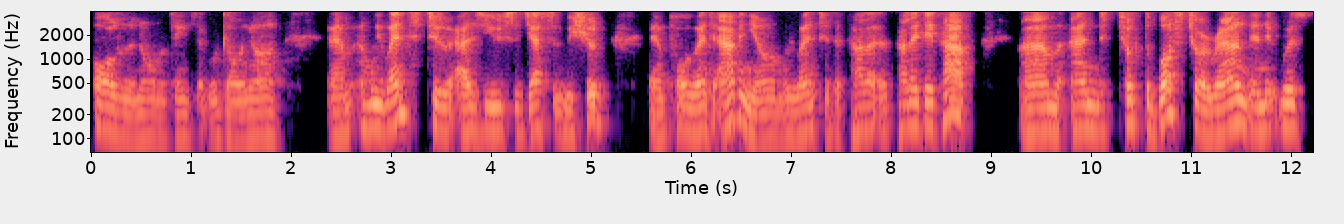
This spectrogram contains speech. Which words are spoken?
all of the normal things that were going on. Um, and we went to, as you suggested, we should, and Paul went to Avignon, we went to the Palais, Palais des Papes um, and took the bus tour around, and it was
